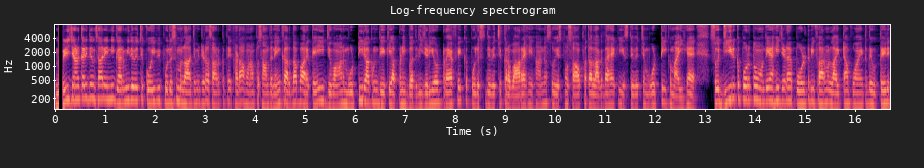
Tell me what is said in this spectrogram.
ਮਿਲੀ ਜਾਣਕਾਰੀ ਦੇ ਅਨੁਸਾਰ ਇੰਨੀ ਗਰਮੀ ਦੇ ਵਿੱਚ ਕੋਈ ਵੀ ਪੁਲਿਸ ਮੁਲਾਜ਼ਮ ਜਿਹੜਾ ਸੜਕ ਤੇ ਖੜਾ ਹੋਣਾ ਪਸੰਦ ਨਹੀਂ ਕਰਦਾ, ਪਰ ਕਈ ਜਵਾਨ ਮੋਟੀ ਰਕਮ ਦੇ ਕੇ ਆਪਣੀ ਬਦਲੀ ਜਿਹੜੀ ਉਹ ਟ੍ਰੈਫਿਕ ਪੁਲਿਸ ਦੇ ਵਿੱਚ ਕਰਵਾ ਰਹੇ ਹਨ। ਸੋ ਇਸ ਤੋਂ ਸਾਫ਼ ਪਤਾ ਲੱਗਦਾ ਹੈ ਕਿ ਇਸ ਦੇ ਵਿੱਚ ਮੋਟੀ ਕਮਾਈ ਹੈ। ਸੋ ਜੀਰਕਪੁਰ ਤੋਂ ਆਉਂਦਿਆਂ ਹੀ ਜਿਹੜਾ ਪੋਲਟਰੀ ਫਾਰਮ ਲਾਈਟਾਂ ਪੁਆਇੰਟ ਦੇ ਉੱਤੇ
